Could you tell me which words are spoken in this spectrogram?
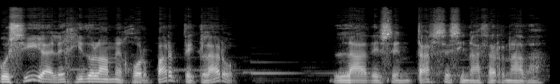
pues sí, ha elegido la mejor parte, claro, la de sentarse sin hacer nada.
